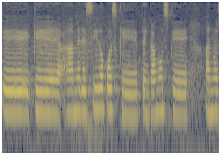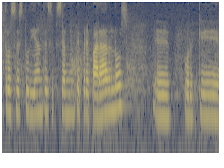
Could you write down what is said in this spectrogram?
eh, que ha merecido pues que tengamos que a nuestros estudiantes especialmente prepararlos eh, porque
